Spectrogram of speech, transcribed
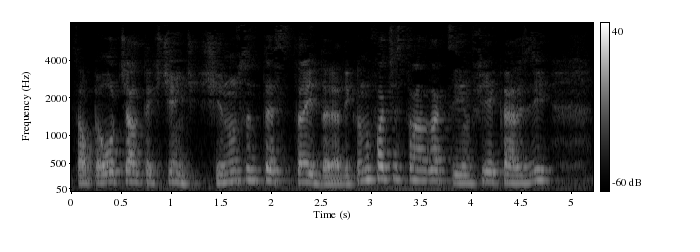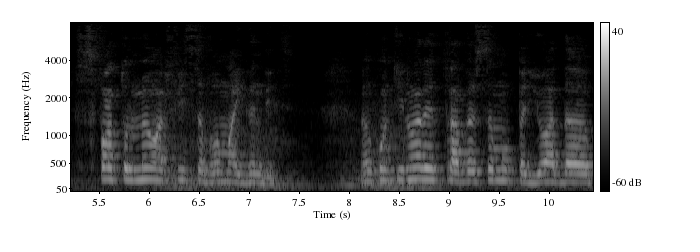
sau pe orice alt exchange și nu sunteți trader, adică nu faceți tranzacții în fiecare zi, sfatul meu ar fi să vă mai gândiți. În continuare traversăm o perioadă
